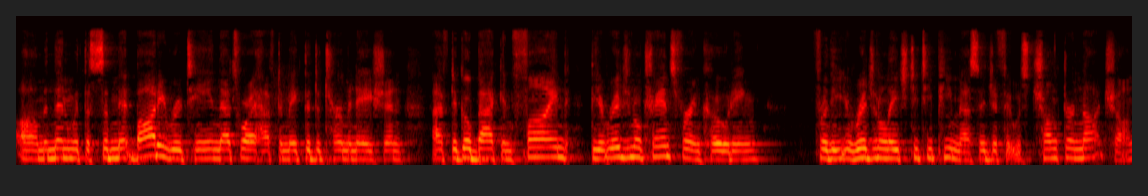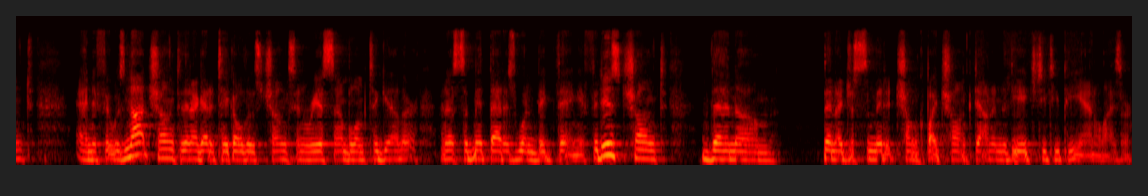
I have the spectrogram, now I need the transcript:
Um, and then with the submit body routine, that's where I have to make the determination. I have to go back and find the original transfer encoding for the original HTTP message, if it was chunked or not chunked. And if it was not chunked, then I got to take all those chunks and reassemble them together. And I submit that as one big thing. If it is chunked, then, um, then I just submit it chunk by chunk down into the HTTP analyzer.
